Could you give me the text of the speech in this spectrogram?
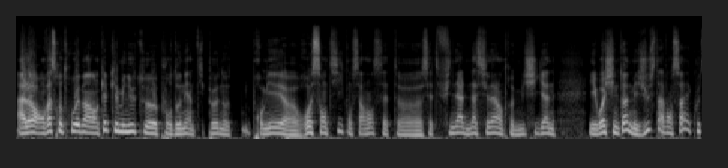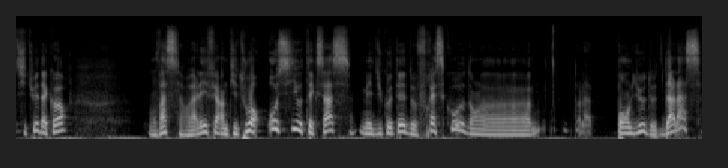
Alors, on va se retrouver ben, dans quelques minutes euh, pour donner un petit peu notre premier euh, ressenti concernant cette, euh, cette finale nationale entre Michigan et Washington. Mais juste avant ça, écoute, si tu es d'accord, on va, aller faire un petit tour aussi au Texas, mais du côté de Fresco, dans la, la banlieue de Dallas,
